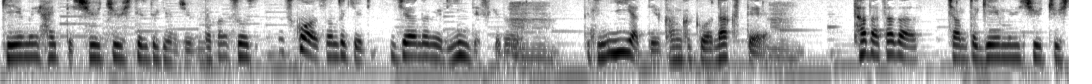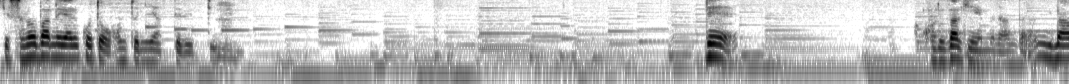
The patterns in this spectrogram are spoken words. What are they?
ゲームに入って集中してる時の自分。だからそうスコアはその時より1ラウンド目よりいいんですけど、うん。別にいいやっていう感覚はなくて、うん。ただただちゃんとゲームに集中してその場のやることを本当にやってるっていう。でこれがゲームなんだな。今、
